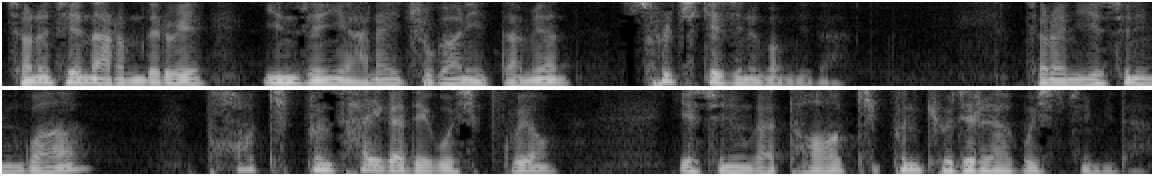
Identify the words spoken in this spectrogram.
저는 제 나름대로의 인생이 하나의 주관이 있다면 솔직해지는 겁니다. 저는 예수님과 더 깊은 사이가 되고 싶고요. 예수님과 더 깊은 교제를 하고 싶습니다.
